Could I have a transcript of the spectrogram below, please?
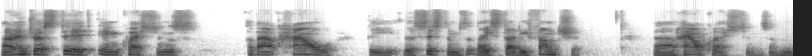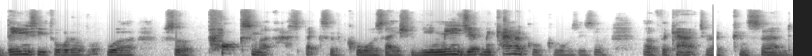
are interested in questions about how the, the systems that they study function. Uh, how questions, and these he thought of were sort of proximate aspects of causation, the immediate mechanical causes of, of the character concerned.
